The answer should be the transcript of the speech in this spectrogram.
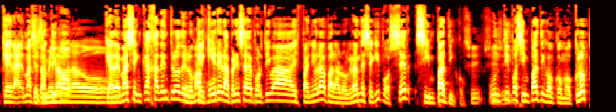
que además que es un tipo ha ganado... que además se encaja dentro de lo que quiere la prensa deportiva española para los grandes equipos, ser simpático. un sí. tipo simpático como Klopp,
